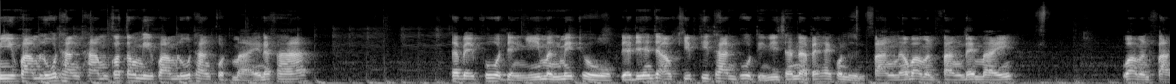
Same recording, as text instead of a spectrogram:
มีความรู้ทางธรรมก็ต้องมีความรู้ทางกฎหมายนะคะ ถ้าไปพูดอย่างนี้มันไม่ถูก เดี๋ยวดิฉันจะเอาคลิปที่ท่านพูดถึงดิฉันนะไปให้คนอื่นฟังนะว่ามันฟังได้ไหม ว่ามันฟัง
